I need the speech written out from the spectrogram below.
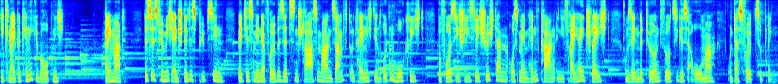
Die Kneipe kenne ich überhaupt nicht. Heimat. Das ist für mich ein stilles Püpschen, welches mir in der vollbesetzten Straßenbahn sanft und heimlich den Rücken hochkriecht, bevor es sich schließlich schüchtern aus meinem Hemdkragen in die Freiheit schleicht, um sein betörend würziges Aroma und das Volk zu bringen.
